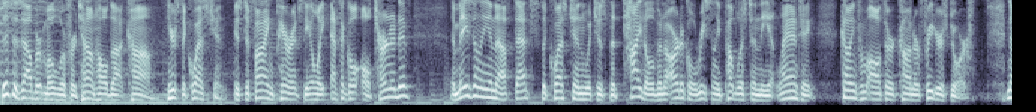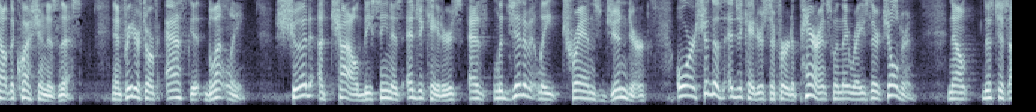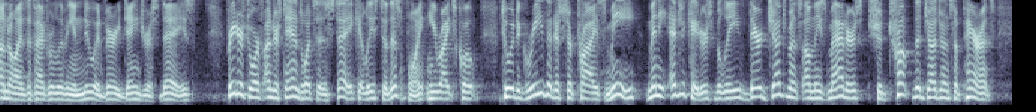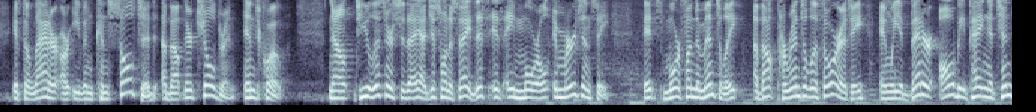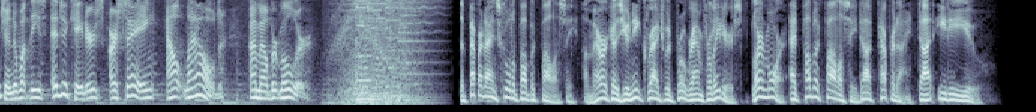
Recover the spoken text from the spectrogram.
This is Albert Mohler for Townhall.com. Here's the question Is defying parents the only ethical alternative? Amazingly enough, that's the question which is the title of an article recently published in The Atlantic coming from author Conor Friedersdorf. Now, the question is this, and Friedersdorf asked it bluntly. Should a child be seen as educators as legitimately transgender, or should those educators defer to parents when they raise their children? Now, this just underlines the fact we're living in new and very dangerous days. Friedersdorf understands what's at stake, at least to this point. He writes, quote, To a degree that has surprised me, many educators believe their judgments on these matters should trump the judgments of parents if the latter are even consulted about their children, end quote. Now, to you listeners today, I just want to say this is a moral emergency. It's more fundamentally about parental authority, and we had better all be paying attention to what these educators are saying out loud. I'm Albert Mohler. The Pepperdine School of Public Policy, America's unique graduate program for leaders. Learn more at publicpolicy.pepperdine.edu.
